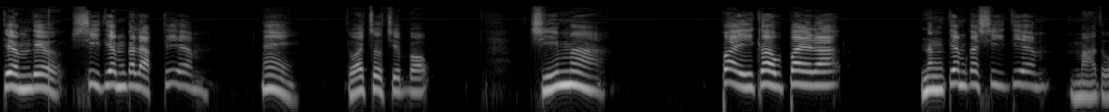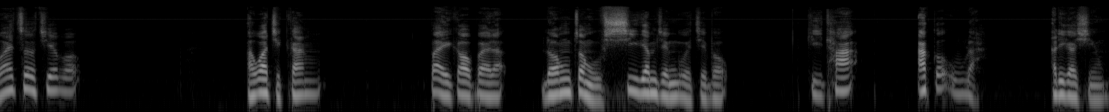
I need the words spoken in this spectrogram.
对毋对？四点到六点，哎，都爱做节目。起码拜一到拜六。两点到四点嘛，都爱做节目。啊，我一工拜一到拜六，拢总有四点钟个节目。其他啊阁有啦。啊，你甲想，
